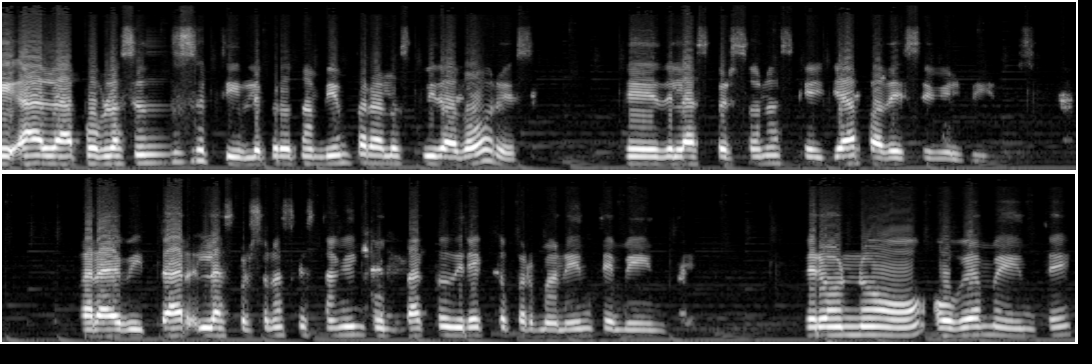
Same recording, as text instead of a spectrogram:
eh, a la población susceptible, pero también para los cuidadores eh, de las personas que ya padecen el virus, para evitar las personas que están en contacto directo permanentemente, pero no, obviamente,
